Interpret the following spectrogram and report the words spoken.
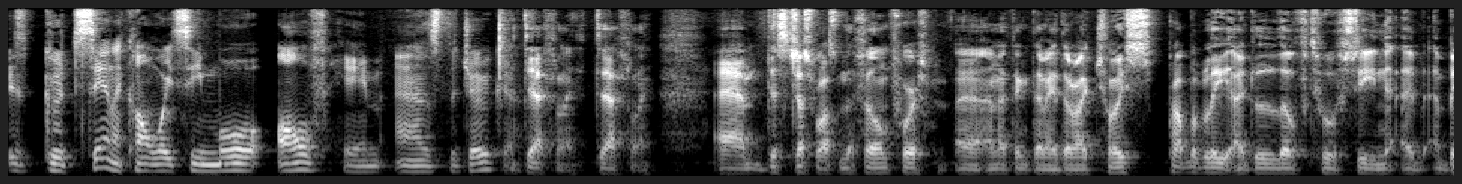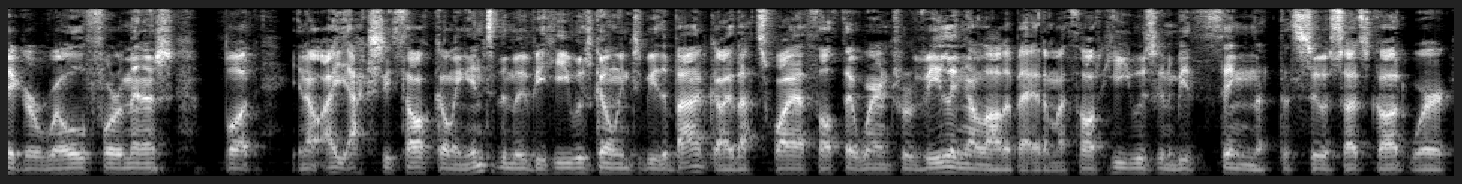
is good to see and I can't wait to see more of him as the Joker. Definitely, definitely. Um, this just wasn't the film for it, uh, and I think they made the right choice. Probably, I'd love to have seen a, a bigger role for a minute, but you know, I actually thought going into the movie he was going to be the bad guy. That's why I thought they weren't revealing a lot about him. I thought he was going to be the thing that the Suicide Squad were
